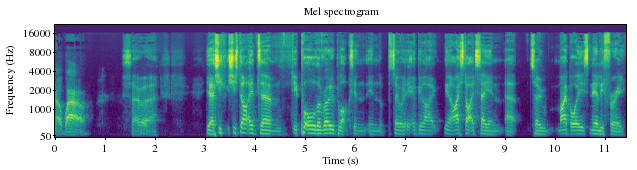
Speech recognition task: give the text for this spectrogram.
oh wow. So uh, yeah, she she started. Um, she put all the roadblocks in in the. So it'd be like you know, I started saying. Uh, so my boy's nearly three.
